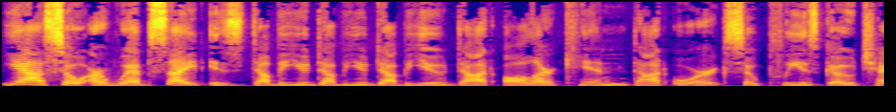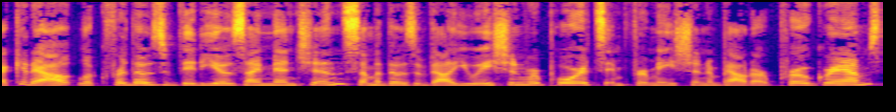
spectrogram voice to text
Yeah, so our website is www.allourkin.org. So please go check it out. Look for those videos I mentioned, some of those evaluation reports, information about our programs.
